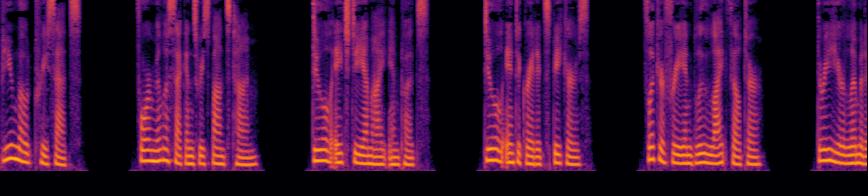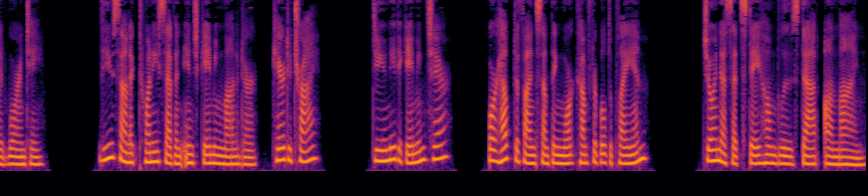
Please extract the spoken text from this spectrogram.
View mode presets, 4 milliseconds response time. Dual HDMI inputs. Dual integrated speakers. Flicker free and blue light filter. 3 year limited warranty. ViewSonic 27 inch gaming monitor. Care to try? Do you need a gaming chair? Or help to find something more comfortable to play in? Join us at stayhomeblues.online.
